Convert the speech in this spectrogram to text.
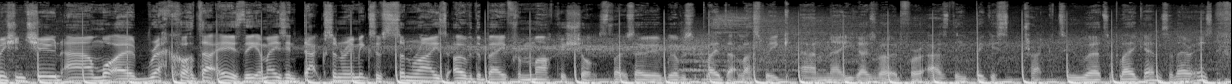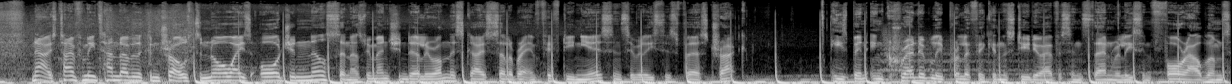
Transmission tune, and what a record that is. The amazing Daxson remix of Sunrise Over the Bay from Markus Schulz. So we obviously played that last week, and uh, you guys voted for it as the biggest track to, uh, to play again. So there it is. Now it's time for me to hand over the controls to Norway's Orjan Nilsen. As we mentioned earlier on, this guy's celebrating 15 years since he released his first track. He's been incredibly prolific in the studio ever since then, releasing four albums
